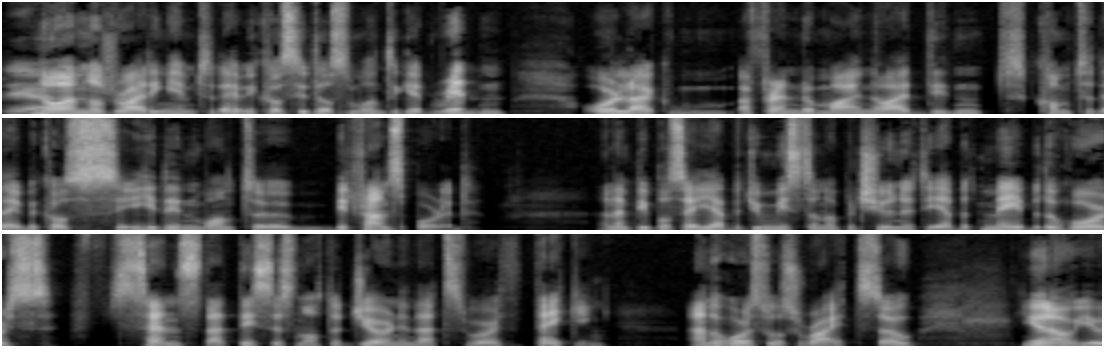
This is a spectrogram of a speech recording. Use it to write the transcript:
Yeah. no, I'm not riding him today because he doesn't want to get ridden, or like a friend of mine, no, I didn't come today because he didn't want to be transported. And then people say, yeah, but you missed an opportunity. Yeah, but maybe the horse sensed that this is not a journey that's worth taking, and the horse was right. So, you know, you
